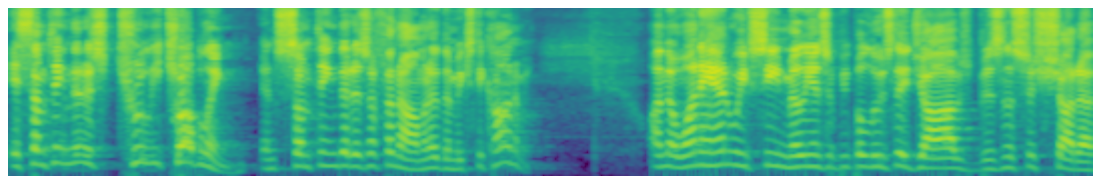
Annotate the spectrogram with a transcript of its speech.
is something that is truly troubling and something that is a phenomenon of the mixed economy. On the one hand, we've seen millions of people lose their jobs, businesses shutter.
